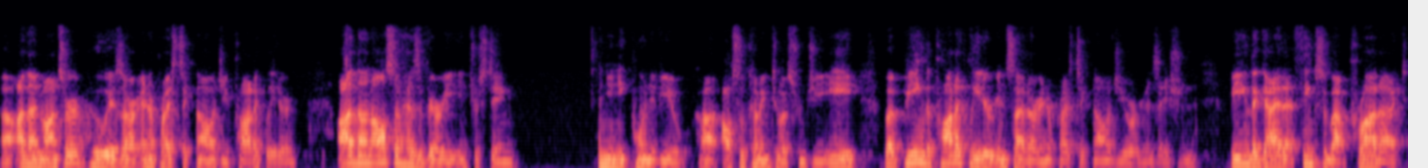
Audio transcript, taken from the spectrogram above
Uh, Adnan Mansur, who is our enterprise technology product leader. Adnan also has a very interesting and unique point of view, uh, also coming to us from GE, but being the product leader inside our enterprise technology organization, being the guy that thinks about product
